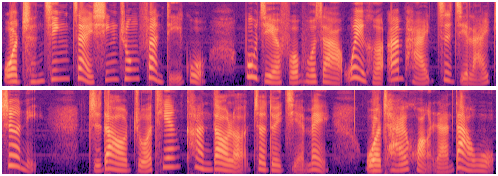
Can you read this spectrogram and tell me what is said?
我曾经在心中犯嘀咕，不解佛菩萨为何安排自己来这里。直到昨天看到了这对姐妹，我才恍然大悟，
